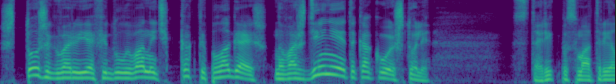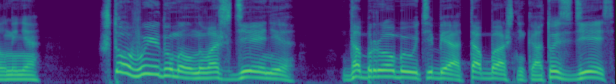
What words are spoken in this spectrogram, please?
Что же, говорю я, Федул Иванович, как ты полагаешь, наваждение это какое, что ли? Старик посмотрел меня. Что выдумал наваждение? Добро бы у тебя, табашника, а то здесь.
